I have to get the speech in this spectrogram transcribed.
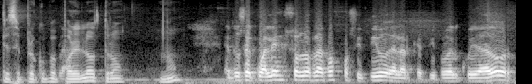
que se preocupa por el otro, ¿no? Entonces, ¿cuáles son los rasgos positivos del arquetipo del cuidador?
